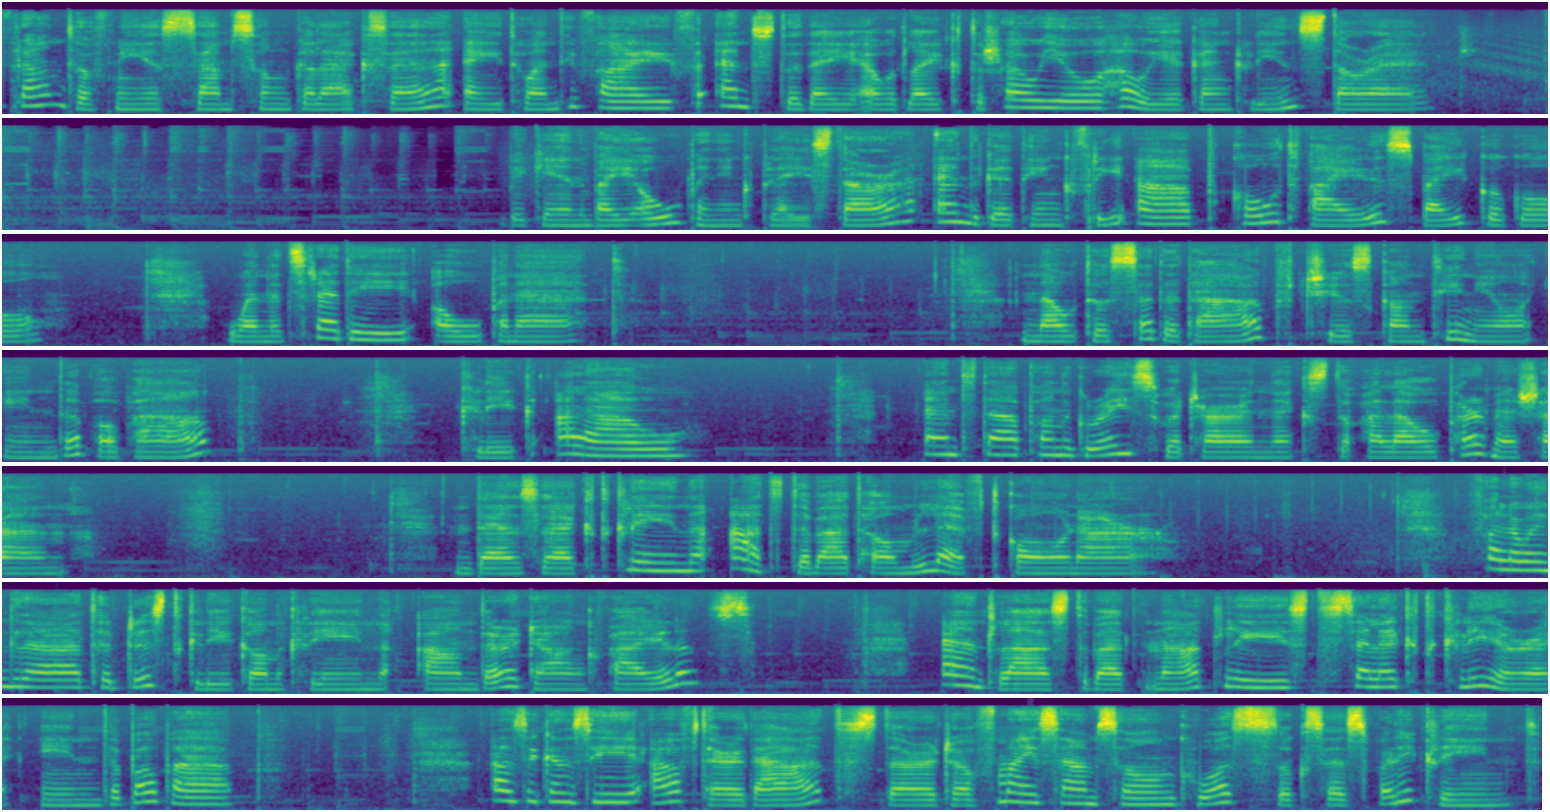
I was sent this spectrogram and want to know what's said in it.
In front of me is Samsung Galaxy A25 and today I would like to show you how you can clean storage. Begin by opening Play Store and getting free app Code Files by Google. When it's ready, open it. Now to set it up, choose Continue in the pop-up, click Allow and tap on gray switcher next to allow permission. Then select clean at the bottom left corner. Following that, just click on clean under junk files. And last but not least, select clear in the pop-up. As you can see, after that, start of my Samsung was successfully cleaned.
